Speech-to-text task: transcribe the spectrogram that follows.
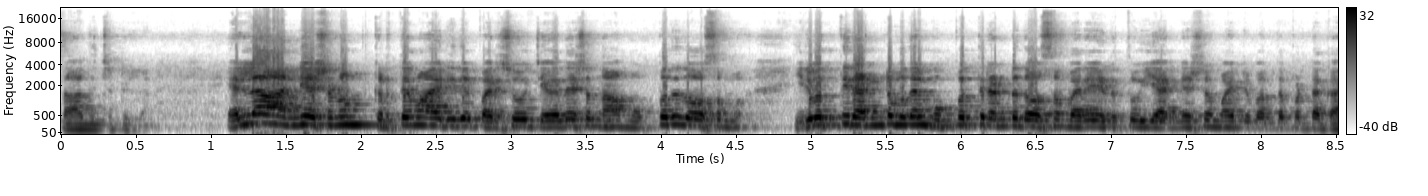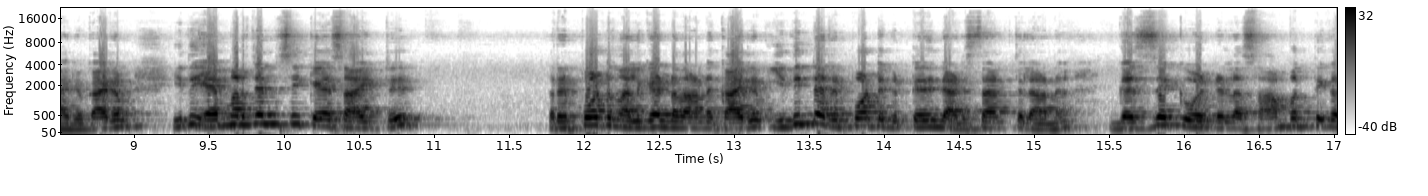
സാധിച്ചിട്ടില്ല. എല്ലാ അന്വേഷണവും കൃത്യമായ രീതിയിൽ പരിശോധിച്ച് ഏകദേശം നാ മുപ്പത് ദിവസം ഇരുപത്തിരണ്ട് മുതൽ മുപ്പത്തിരണ്ട് ദിവസം വരെ എടുത്തു ഈ അന്വേഷണവുമായിട്ട് ബന്ധപ്പെട്ട കാര്യം. കാര്യം ഇത് എമർജൻസി കേസായിട്ട് റിപ്പോർട്ട് നൽകേണ്ടതാണ്. കാര്യം ഇതിന്റെ റിപ്പോർട്ട് കിട്ടിയതിന്റെ അടിസ്ഥാനത്തിലാണ് ഗസയ്ക്ക് വേണ്ടിയുള്ള സാമ്പത്തിക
